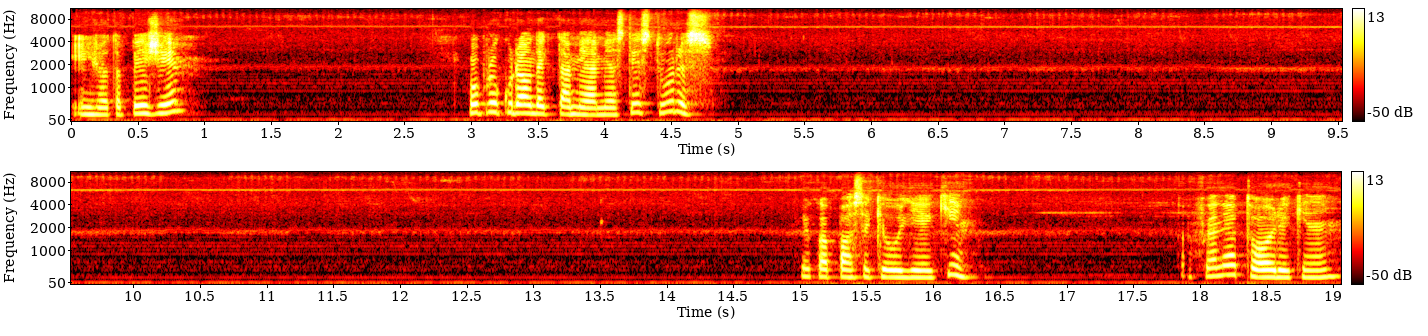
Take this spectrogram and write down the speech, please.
em JPG. Vou procurar onde é que tá minha, minhas texturas. Ver com a pasta que eu olhei aqui. Foi aleatório aqui, né?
